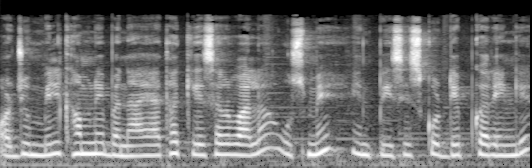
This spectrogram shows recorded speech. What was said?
और जो मिल्क हमने बनाया था केसर वाला, उसमें इन पीसेस को डिप करेंगे।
